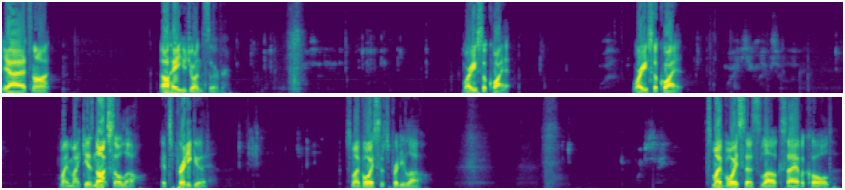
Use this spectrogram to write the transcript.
Yeah, it's not. Oh, hey, you joined the server. Why are you so quiet? Why are you so quiet? My mic is not so low. It's pretty good. It's my voice that's pretty low. It's my voice that's low because I have a cold.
